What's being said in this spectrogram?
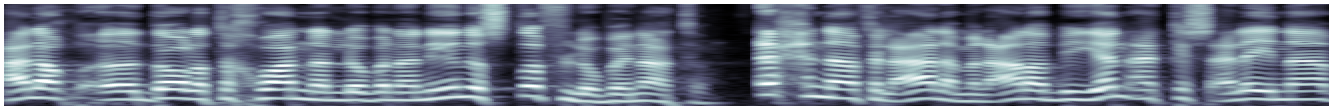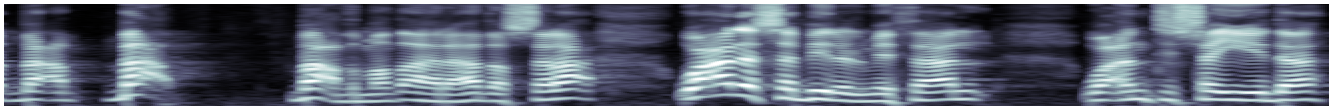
على قولة إخواننا اللبنانيين اصطفلوا بيناتهم، إحنا في العالم العربي ينعكس علينا بعض بعض بعض مظاهر هذا الصراع. وعلى سبيل المثال وأنت سيدة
